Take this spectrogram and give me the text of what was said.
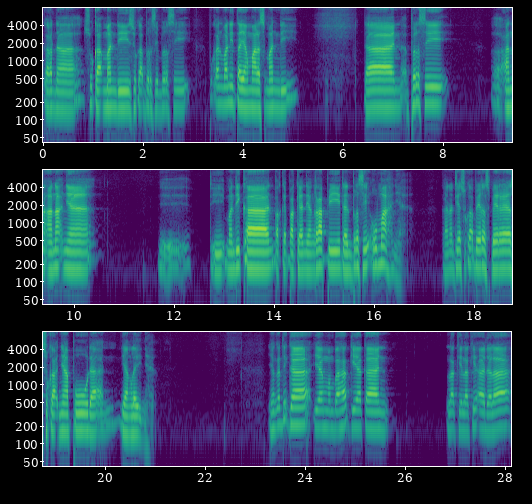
karena suka mandi, suka bersih-bersih. Bukan wanita yang malas mandi. Dan bersih eh, anak-anaknya dimandikan pakai pakaian yang rapi dan bersih rumahnya. Karena dia suka beres-beres, suka nyapu dan yang lainnya. Yang ketiga yang membahagiakan laki-laki adalah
